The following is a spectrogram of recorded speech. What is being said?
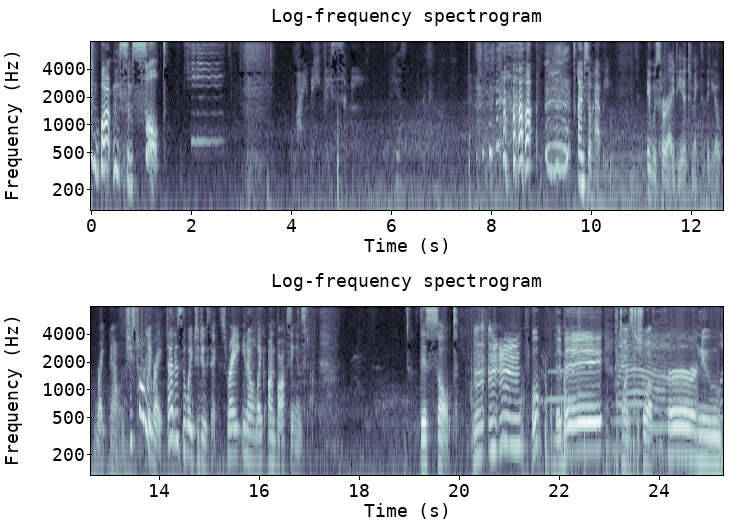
and bought me some salt. Why are you making faces at me? I'm so happy. It was her idea to make the video right now. And she's totally right. That is the way to do things, right? You know, like unboxing and stuff. This salt. Mm-mm-mm. Oop, baby. Wow. Wants to show off her new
